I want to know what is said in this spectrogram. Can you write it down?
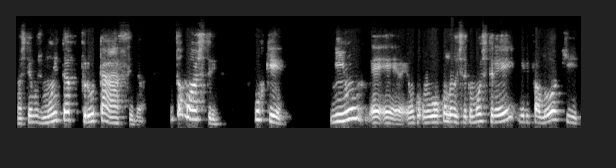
Nós temos muita fruta ácida. Então, mostre. Por quê? Nenhum, é, é, o oncologista que eu mostrei, ele falou que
